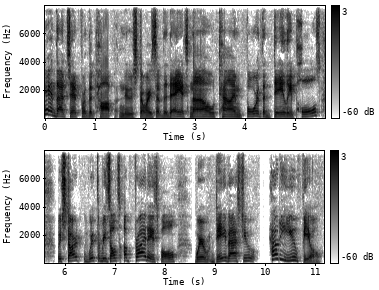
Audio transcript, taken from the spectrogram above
And that's it for the top news stories of the day. It's now time for the daily polls. We start with the results of Friday's poll, where Dave asked you, How do you feel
